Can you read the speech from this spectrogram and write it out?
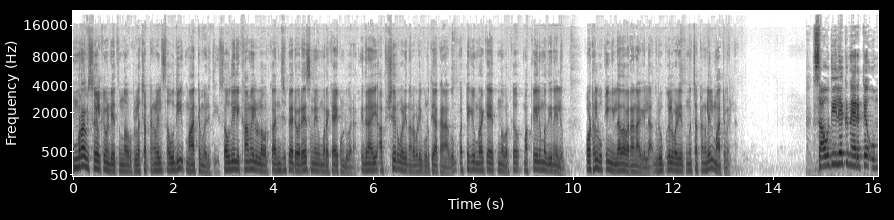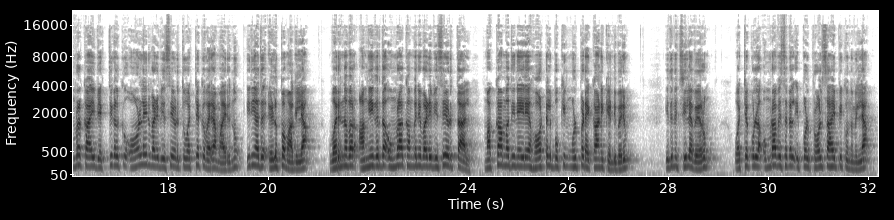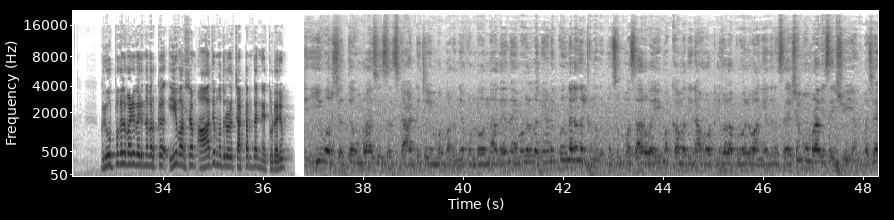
ഉംറ വിസകൾക്ക് വേണ്ടി എത്തുന്നവർക്കുള്ള ചട്ടങ്ങളിൽ സൗദി മാറ്റം വരുത്തി. സൗദിയിൽ ഇഖാമയിലുള്ളവർക്ക് അഞ്ച് പേരെ ഒരേ സമയം ഉമ്രയ്ക്കായി കൊണ്ടുവരാം. ഇതിനായി അബ്ഷീർ വഴി നടപടി പൂർത്തിയാക്കാനാകും. ഒറ്റയ്ക്ക് ഉമ്രയ്ക്കായി എത്തുന്നവർക്ക് മക്കയിലും മദീനയിലും ഹോട്ടൽ ബുക്കിംഗ് ഇല്ലാതെ വരാനാകില്ല. ഗ്രൂപ്പുകൾ വഴി എത്തുന്ന ചട്ടങ്ങളിൽ മാറ്റമില്ല. സൗദിയിലേക്ക് നേരത്തെ ഉമ്രക്കായി വ്യക്തികൾക്ക് ഓൺലൈൻ വഴി വിസ എടുത്ത് ഒറ്റയ്ക്ക് വരാമായിരുന്നു. ഇനി അത് എളുപ്പമാകില്ല. വരുന്നവർ അംഗീകൃത ഉമ്ര കമ്പനി വഴി വിസ എടുത്താൽ മക്ക മദീനയിലെ ഹോട്ടൽ ബുക്കിംഗ് ഉൾപ്പെടെ കാണിക്കേണ്ടി വരും. ഇതിന് ചില വേറും. ഒറ്റക്കുള്ള ഉംറ വിസകൾ ഇപ്പോൾ പ്രോത്സാഹിപ്പിക്കുന്നുമില്ല. ഗ്രൂപ്പുകൾ വഴി വരുന്നവർക്ക് ഈ വർഷം ആദ്യം മുതലുള്ള ചട്ടം തന്നെ തുടരും. ഈ വർഷത്തെ ഉംറ സീസൺ സ്റ്റാർട്ട് ചെയ്യുമ്പോൾ പറഞ്ഞ കൊണ്ടുവന്ന അതേ നിയമങ്ങൾ തന്നെയാണ് ഇപ്പോൾ നിലനിൽക്കുന്നത്. മുസുഫ് മസാർ മക്ക മദീന ഹോട്ടലുകൾ അപ്രൂവൽ വാങ്ങിയതിന് ശേഷം ഉംറ വിസ ഇഷ്യൂ ചെയ്യാണ് പക്ഷേ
